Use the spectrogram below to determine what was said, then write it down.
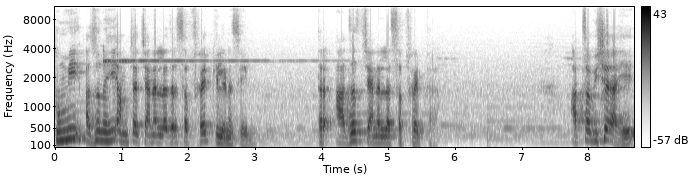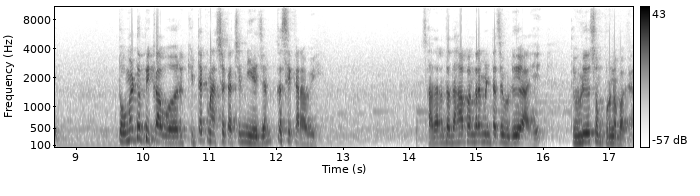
तुम्ही अजूनही आमच्या चॅनलला जर सबस्क्राईब केले नसेल तर आजच चॅनलला सबस्क्राईब करा. आजचा विषय आहे टोमॅटो पिकावर कीटकनाशकाचे नियोजन कसे करावे? साधारणतः दहा पंधरा मिनिटाचा व्हिडिओ आहे. व्हिडिओ संपूर्ण बघा.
